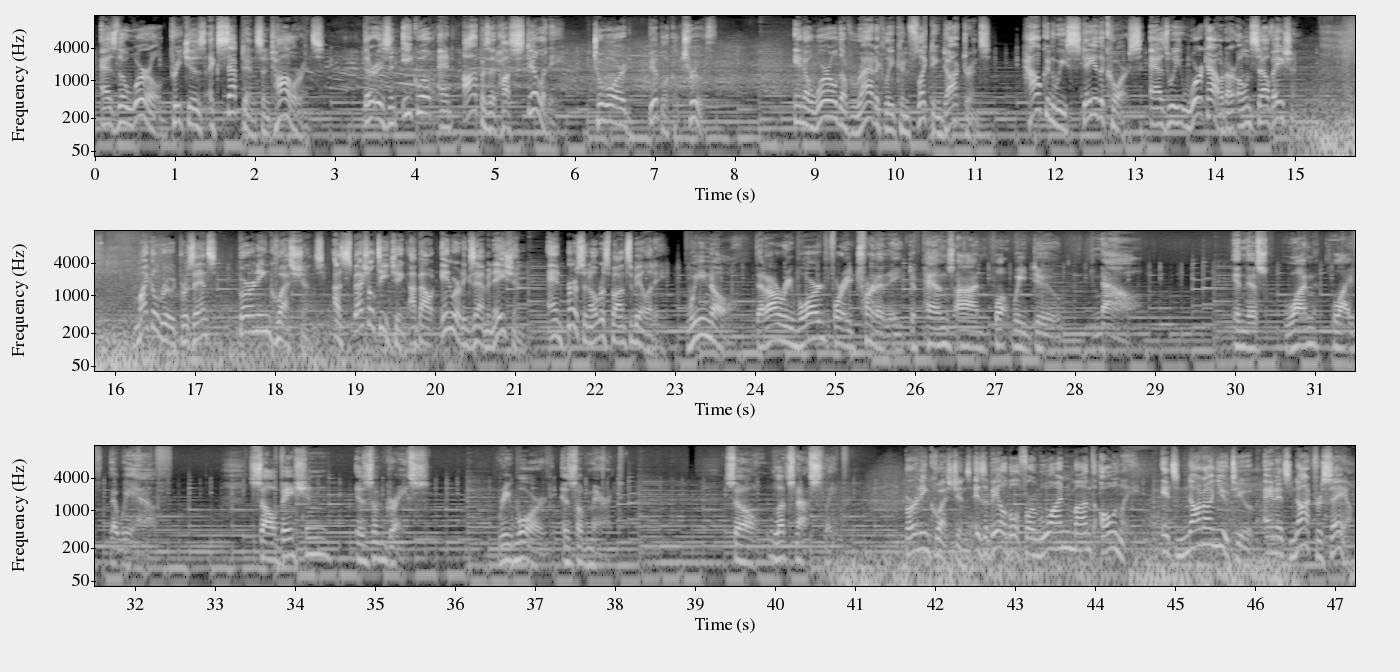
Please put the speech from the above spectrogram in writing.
As the world preaches acceptance and tolerance, there is an equal and opposite hostility toward biblical truth. In a world of radically conflicting doctrines, how can we stay the course as we work out our own salvation? Michael Rood presents Burning Questions, a special teaching about inward examination and personal responsibility. We know that our reward for eternity depends on what we do now in this one life that we have. Salvation is of grace, reward is of merit. So let's not sleep. Burning Questions is available for one month only. It's not on YouTube and it's not for sale.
